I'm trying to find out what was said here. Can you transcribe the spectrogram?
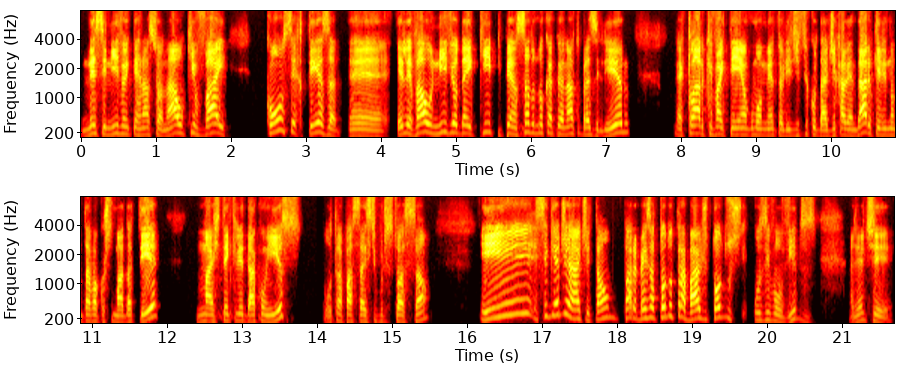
nesse nível internacional, o que vai com certeza é, elevar o nível da equipe pensando no Campeonato Brasileiro. É claro que vai ter em algum momento ali dificuldade de calendário, que ele não estava acostumado a ter, mas tem que lidar com isso, ultrapassar esse tipo de situação e seguir adiante. Então, parabéns a todo o trabalho de todos os envolvidos. A gente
